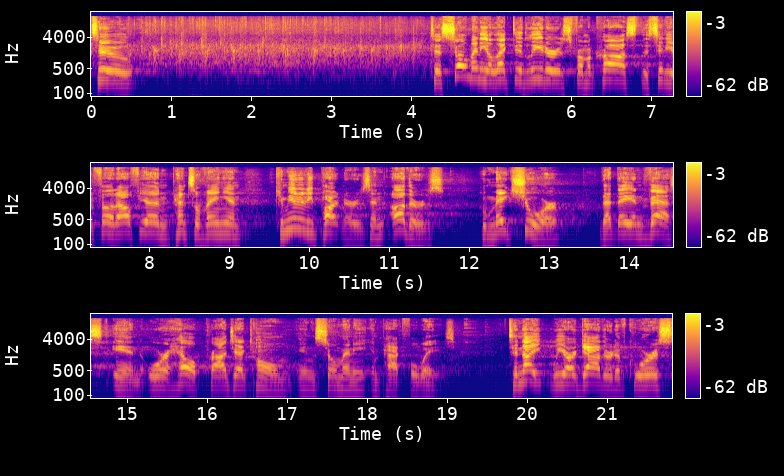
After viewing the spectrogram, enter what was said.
to to so many elected leaders from across the city of Philadelphia and Pennsylvania, and community partners and others who make sure that they invest in or help Project Home in so many impactful ways. Tonight, we are gathered, of course,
